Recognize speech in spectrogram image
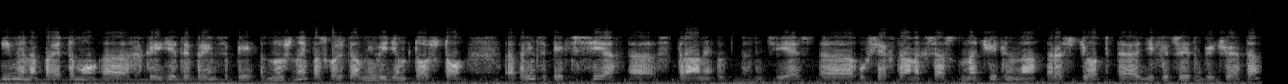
Именно поэтому э, кредиты, в принципе, нужны, поскольку мы видим то, что, э, в принципе, все э, страны ЕС, э, у всех стран сейчас значительно растет э, дефицит бюджета,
